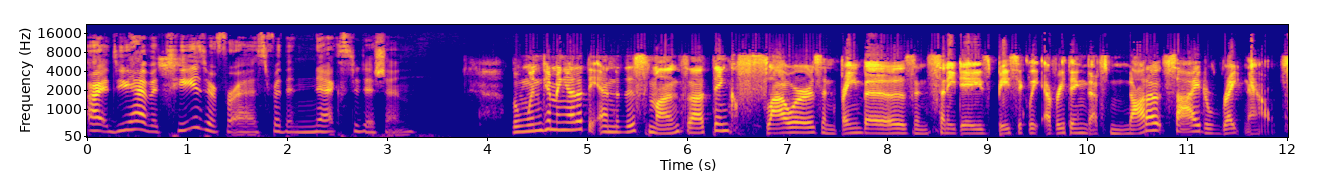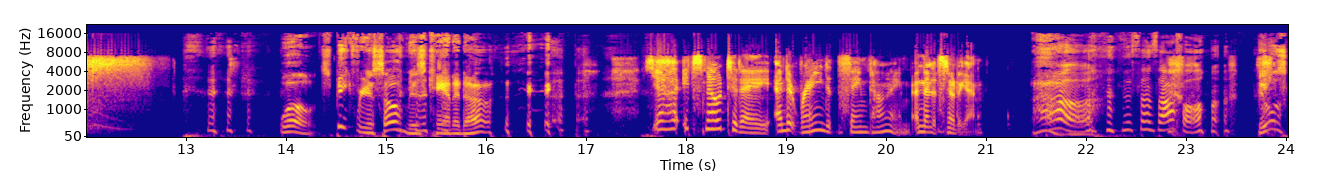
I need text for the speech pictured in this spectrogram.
All right, do you have a teaser for us for the next edition? The one coming out at the end of this month, uh, think flowers and rainbows and sunny days, basically everything that's not outside right now. well, speak for yourself, Miss Canada. yeah, it snowed today and it rained at the same time, and then it snowed again. Oh, this sounds awful. It was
